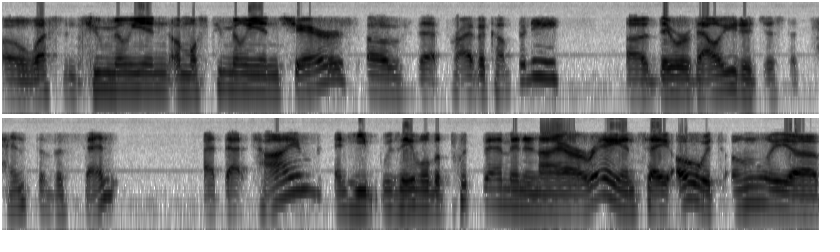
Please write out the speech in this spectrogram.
uh, less than 2 million, almost 2 million shares of that private company. Uh, they were valued at just a tenth of a cent at that time, and he was able to put them in an IRA and say, "Oh, it's only uh,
